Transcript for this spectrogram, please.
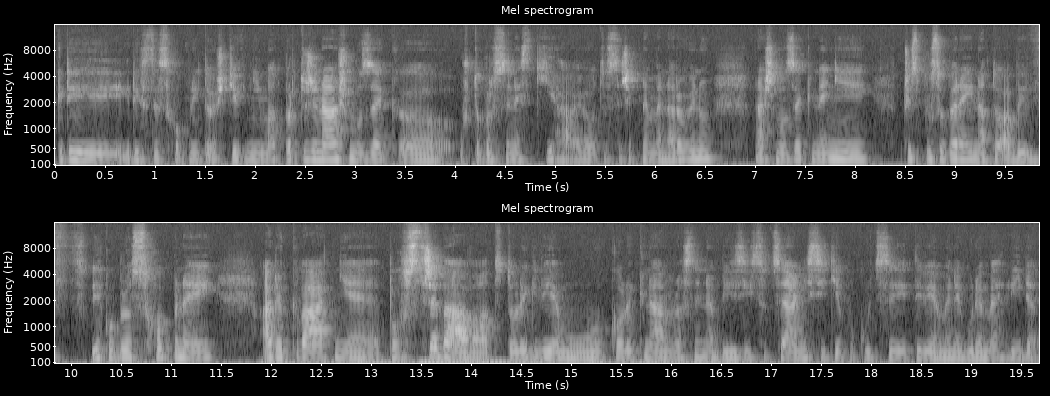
kdy, kdy jste schopný to ještě vnímat, protože náš mozek uh, už to prostě nestíhá, jo? to si řekneme na rovinu, náš mozek není přizpůsobený na to, aby v, jako byl schopný adekvátně postřebávat tolik věmů, kolik nám vlastně nabízí sociální sítě, pokud si ty věmy nebudeme hlídat.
